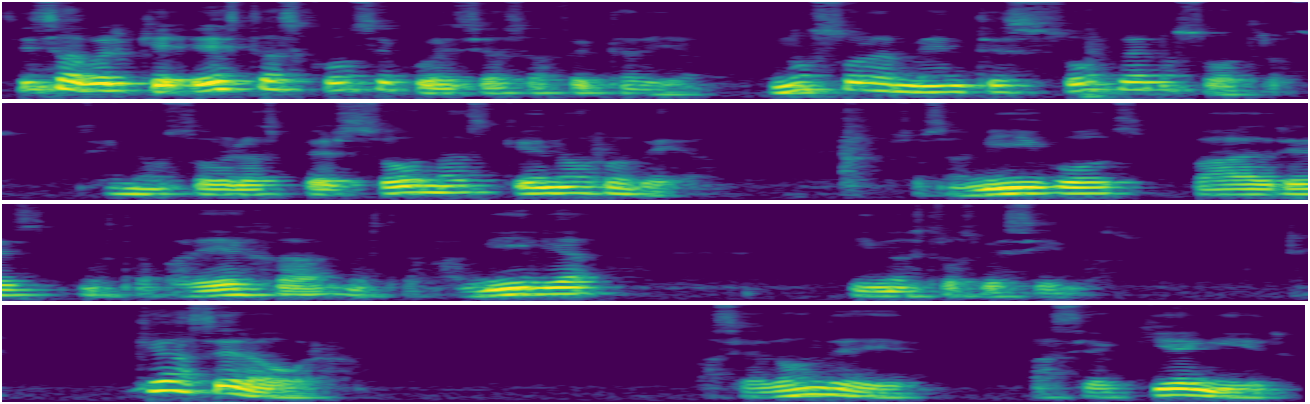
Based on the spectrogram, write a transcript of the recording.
Sin saber que estas consecuencias afectarían no solamente sobre nosotros, sino sobre las personas que nos rodean, nuestros amigos, padres, nuestra pareja, nuestra familia y nuestros vecinos. ¿Qué hacer ahora? ¿Hacia dónde ir? ¿Hacia quién ir?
